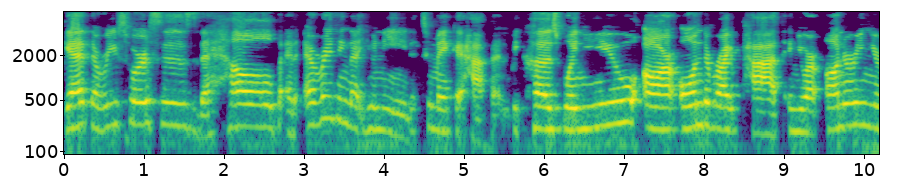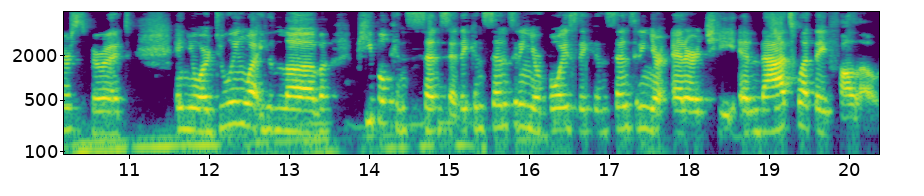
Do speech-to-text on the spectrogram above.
get the resources, the help, and everything that you need to make it happen. Because when you are on the right path and you are honoring your spirit and you are doing what you love, people can sense it. They can sense it in your voice, they can sense it in your energy, and that's what they follow.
